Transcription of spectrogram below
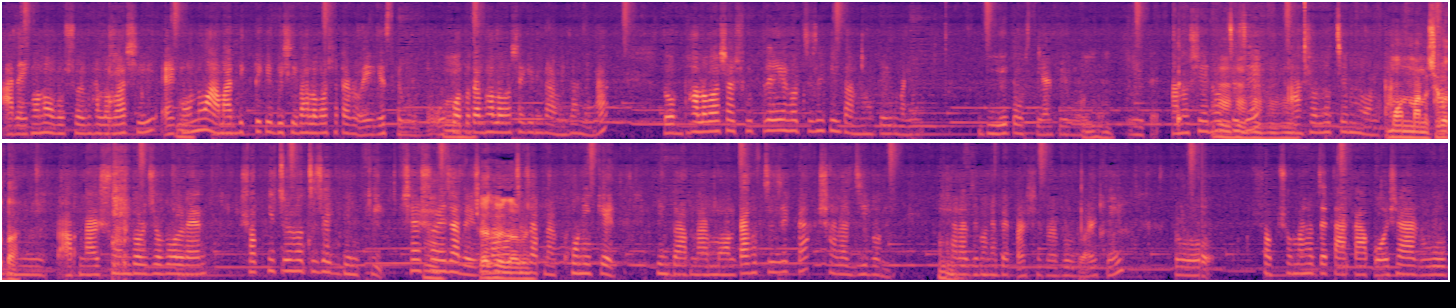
আর এখনও অবশ্যই ভালোবাসি। এখনও আমার দিক থেকে বেশি ভালোবাসাটা রয়ে গেছে বলব। ও। কতটা ভালোবাসা কিন্তু আমি জানি না। তো ভালোবাসার সূত্রে হচ্ছে যে কিন্তু আমি ওকে মানে বিয়ে করছি আর কি মানুষের হচ্ছে যে। আসল হচ্ছে মনটা। মন মানসিকতা। আপনার সৌন্দর্য বলেন সবকিছু হচ্ছে যে একদিন কি শেষ হয়ে যাবে। আপনার ক্ষণিকের কিন্তু আপনার মনটা হচ্ছে যে একটা সারা জীবন সারা জীবনের ব্যাপার সেটা বলব আর কি। তো সব সময় হচ্ছে টাকা পয়সা রূপ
